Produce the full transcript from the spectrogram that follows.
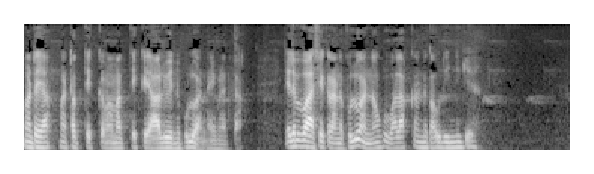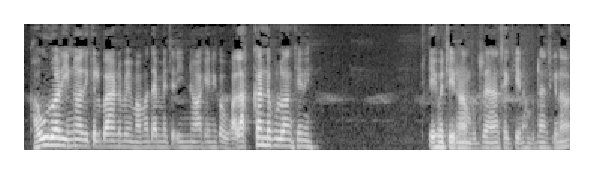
මට මටත් එක්ක මමත් එක්ක යාළු වෙන්න පුළුවන් එහෙම නැත්තම් එළඹ වාසය කරන්න පුළුවන් නම් වලක්වන්න කවුද ඉන්නේ කියලා කවුරු හරි ඉන්නවද කියලා බලන්න මේ මම දැන් මෙතන ඉන්නවා කියන එක වලක්වන්න පුළුවන් කෙනෙක් එහෙම තියෙනවා බුදුරජාණන්සේ කියන බුදුරජාණන් කියනවා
